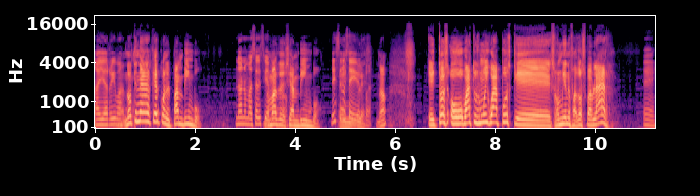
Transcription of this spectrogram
Ahí arriba. no tenía nada que ver con el pan bimbo. No, nomás decían bimbo. Dice en inglés, pues. ¿no? Entonces, o vatos muy guapos que son bien enfadosos para hablar, Eh.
